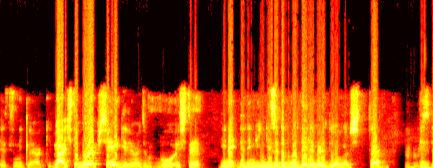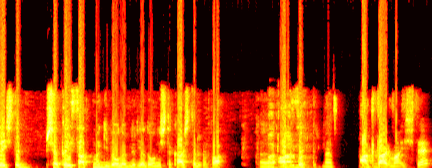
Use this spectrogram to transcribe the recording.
Kesinlikle ya. Ya işte bu hep şeye giriyor hacım. Bu işte yine dediğim gibi İngilizce'de buna delivery diyorlar işte. Hı hı. Bizde işte şakayı satma gibi olabilir ya da onu işte karşı tarafa e, Aktarma. aksettirme, aktarma işte.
